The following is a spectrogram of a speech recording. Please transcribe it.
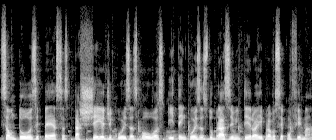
São 12 peças, tá cheia de coisas boas e tem coisas do Brasil inteiro aí para você confirmar.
